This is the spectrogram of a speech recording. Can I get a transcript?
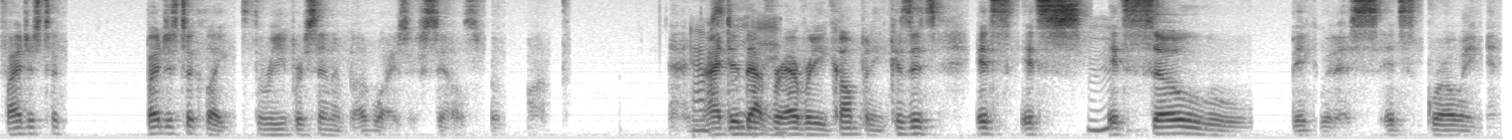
If I just took, if I just took like three percent of Budweiser sales for the month, and I did that for every company because it's it's it's Mhm. it's so ubiquitous. It's growing and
